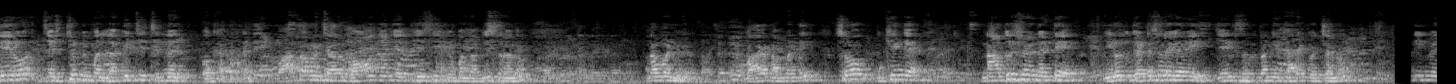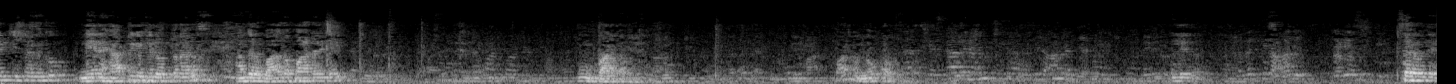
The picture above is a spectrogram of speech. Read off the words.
నేను జస్ట్ మిమ్మల్ని లభించి చిన్న ఒక అంటే వాతావరణం చాలా బాగుందని చెప్పేసి మిమ్మల్ని లభిస్తున్నాను నవ్వండి. మీరు బాగా నవ్వండి. సో ముఖ్యంగా నా అదృష్టం ఏంటంటే ఈరోజు ఘంటసాల గారి జయంతి సందర్భంగా కార్యక్రమం వచ్చాను. ఇన్వైట్ చేసినందుకు నేను హ్యాపీగా ఫీల్ అవుతున్నాను. అందరూ బాగా పాడండి. పాడతాం పాడతాం నో ప్రాబ్లం లేదా సరే అదే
